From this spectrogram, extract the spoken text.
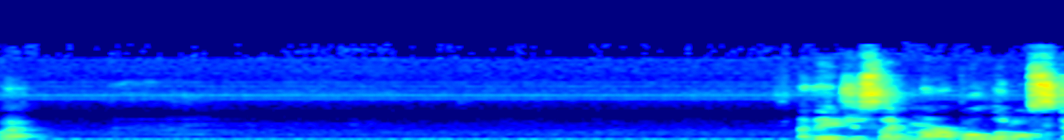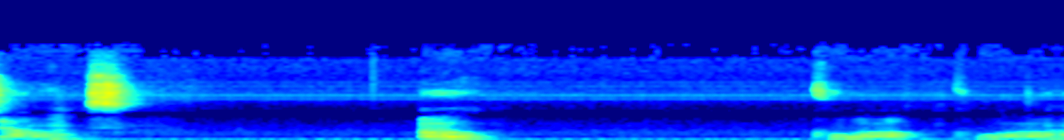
What? Are they just like marble little stones? Oh cool. Cool.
